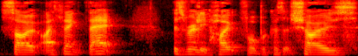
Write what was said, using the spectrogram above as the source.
So I think that is really hopeful because it shows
